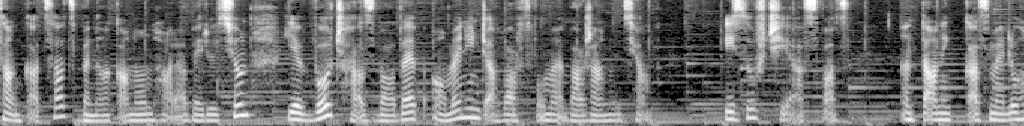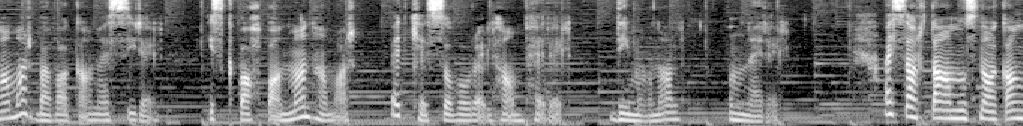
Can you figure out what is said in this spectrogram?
ցանկացած բնականon հարաբերություն եւ ոչ հազվադեպ ամեն ինչ ավարտվում է բաժանությամբ։ Իզուր չի ասված. ընտանիք կազմելու համար բավական է սիրել, իսկ պահպանման համար պետք է սովորել համբերել, դիմանալ ու ներել։ Այս արտահամուսնական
